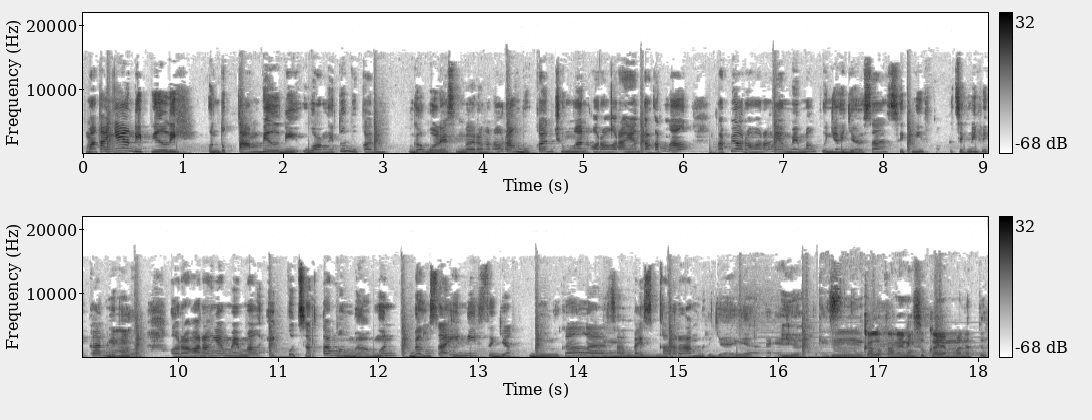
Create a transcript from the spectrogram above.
Makanya yang dipilih untuk tampil di uang itu bukan nggak boleh sembarangan orang, bukan cuman orang-orang yang terkenal, tapi orang-orang yang memang punya jasa signif- signifikan gitu Hmm. loh. Orang-orang yang memang ikut serta membangun bangsa ini sejak dulu kala sampai Hmm. sekarang berjaya kayak Iya. gitu. Hmm, kalau Kak Neneng suka yang mana tuh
